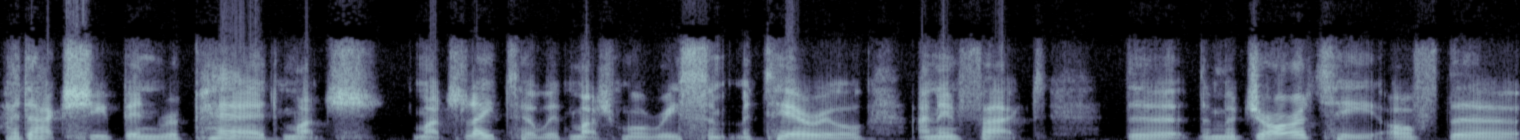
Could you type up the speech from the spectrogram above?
had actually been repaired much much later with much more recent material and in fact the, the majority of the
